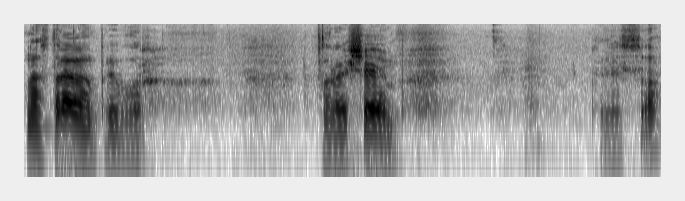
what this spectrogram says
Настраиваем прибор. Вращаем колесо.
